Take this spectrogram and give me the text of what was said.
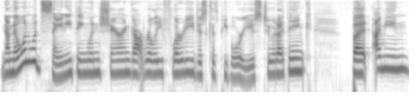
Now, no one would say anything when Sharon got really flirty just because people were used to it, I think. But I mean,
